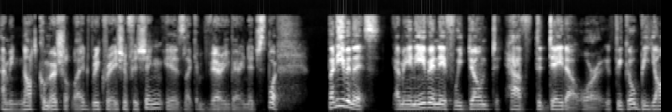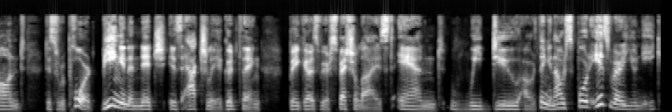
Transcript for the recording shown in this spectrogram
I mean not commercial, right? Recreation fishing is like a very very niche sport. But even this, I mean, even if we don't have the data or if we go beyond this report, being in a niche is actually a good thing because we're specialized and we do our thing. And our sport is very unique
